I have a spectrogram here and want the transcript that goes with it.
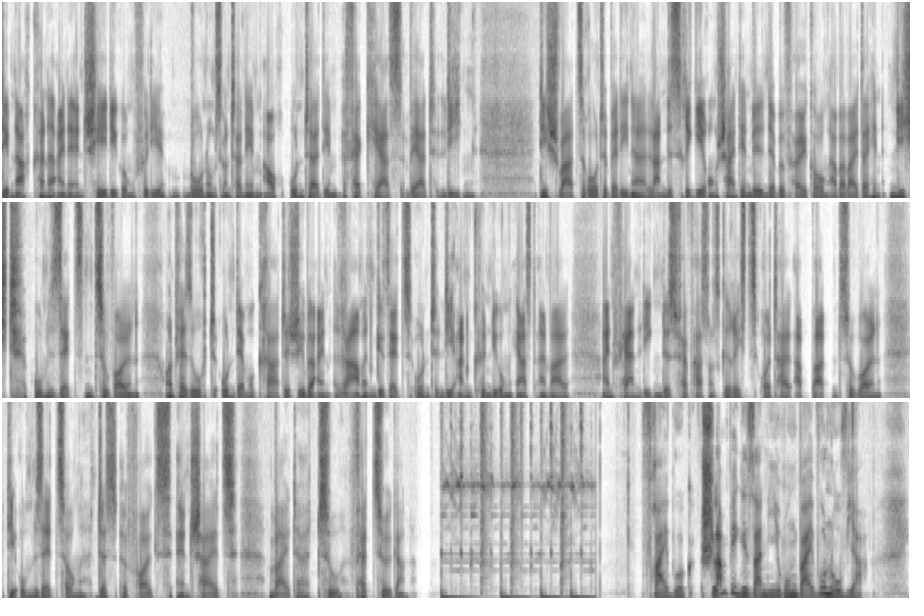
Demnach könne eine Entschädigung für die Wohnungsunternehmen auch unter dem Verkehrswert liegen. Die schwarz-rote Berliner Landesregierung scheint den Willen der Bevölkerung aber weiterhin nicht umsetzen zu wollen und versucht undemokratisch über ein Rahmengesetz und die Ankündigung erst einmal ein fernliegendes Verfassungsgerichtsurteil abwarten zu wollen, die Umsetzung des Volksentscheids weiter zu verzögern. Freiburg. Schlampige Sanierung bei Vonovia.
